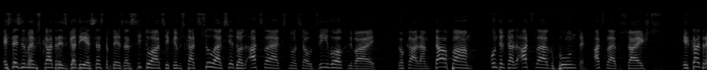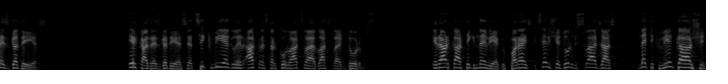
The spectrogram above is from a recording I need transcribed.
Es nezinu, vai jums kādreiz gadījies sastapties ar situāciju, ka jums kāds cilvēks iedod atslēgas no savu dzīvokļu vai no kādām telpām, un ir tāda atslēgu bunte, atslēgu saišķis. Ir kādreiz gadījies. Ir kādreiz gadījies, ja cik viegli ir atrast, ar kuru atslēgu atslēgt durvis. Ir ārkārtīgi neviegli. Pareizi, sevišķi, ja durvis slēdzās netik vienkārši,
